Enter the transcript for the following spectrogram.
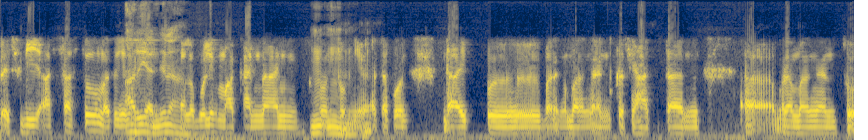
dari segi asas tu maksudnya Harian je lah. kalau boleh makanan contohnya ataupun diaper barang-barangan kesihatan uh, barang-barangan tu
